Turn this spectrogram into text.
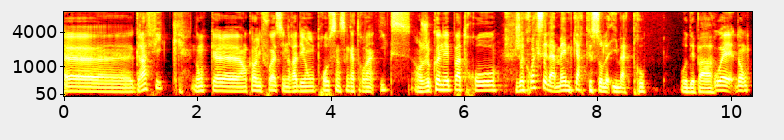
Euh, graphique. Donc, euh, encore une fois, c'est une Radeon Pro 580X. Alors, je connais pas trop. Je crois que c'est la même carte que sur le iMac Pro au départ. Ouais, donc euh,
